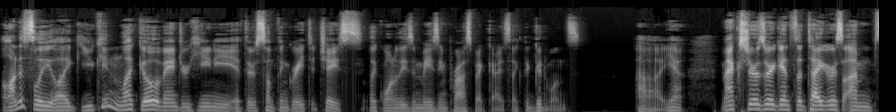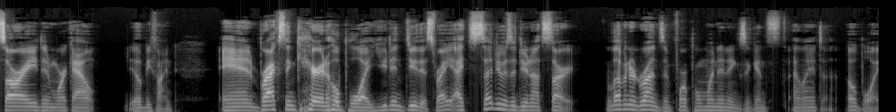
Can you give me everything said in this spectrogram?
honestly, like you can let go of Andrew Heaney if there's something great to chase, like one of these amazing prospect guys, like the good ones. Uh, yeah, Max Scherzer against the Tigers. I'm sorry, it didn't work out. It'll be fine. And Braxton Garrett. Oh boy, you didn't do this, right? I said he was a do not start. 1100 runs in 4.1 innings against Atlanta. Oh boy.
